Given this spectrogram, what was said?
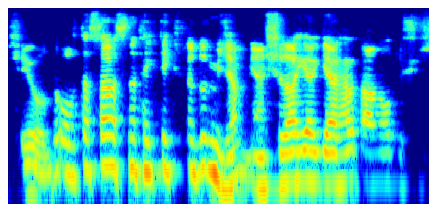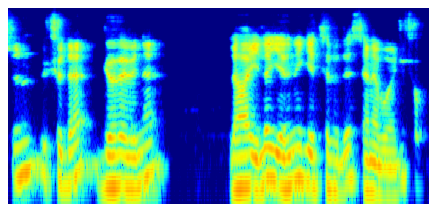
şey oldu. Orta sahasında tek tek üstüne durmayacağım. Yani Schlager, Gerhard, Arnold üçlüsünün üçü de görevini layığıyla yerine getirdi sene boyunca. Çok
